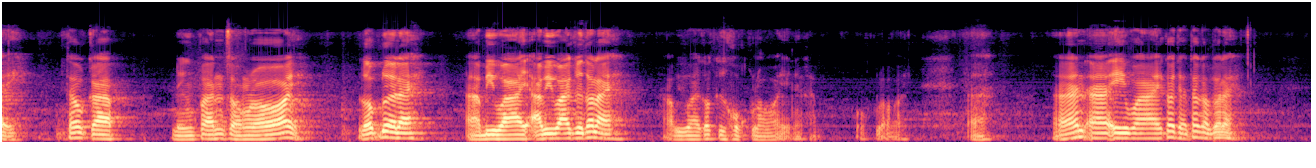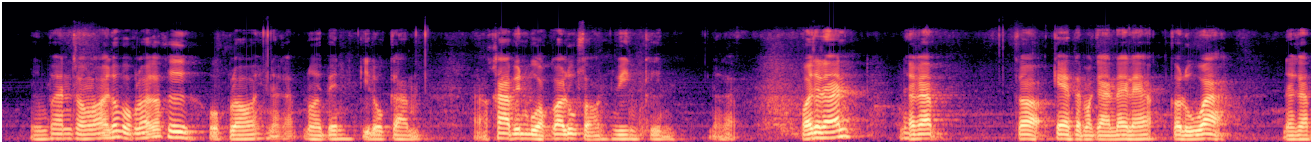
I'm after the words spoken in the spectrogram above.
Y เท่ากับ 1,200 ลบด้วยอะไร R B Y R B Y คือเท่าไหร่ R B Y ก็คือ 600 นะครับ 600อ่าอันนั้น R A Y ก็จะเท่ากับเท่าไหร่ 1,200 ลบ 600 ก็คือ 600 นะครับ หน่วยเป็นกิโลกรัม ค่าเป็นบวกก็ลูกศรวิ่งขึ้นนะครับ เพราะฉะนั้นนะครับ ก็แก้สมการได้แล้ว ก็รู้ว่านะครับ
